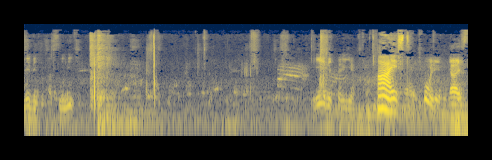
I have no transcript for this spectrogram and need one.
Лебеди поснимите. Лебедь приехал. Аист. Фу, лебедь, аист.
